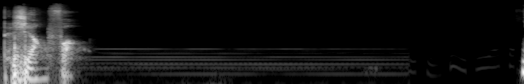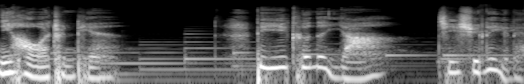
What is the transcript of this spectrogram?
的相逢。你好啊，春天。第一颗嫩芽积蓄力量，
